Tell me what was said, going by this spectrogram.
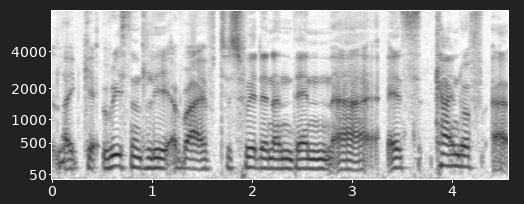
like recently arrived to Sweden, and then uh, it's kind of uh,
